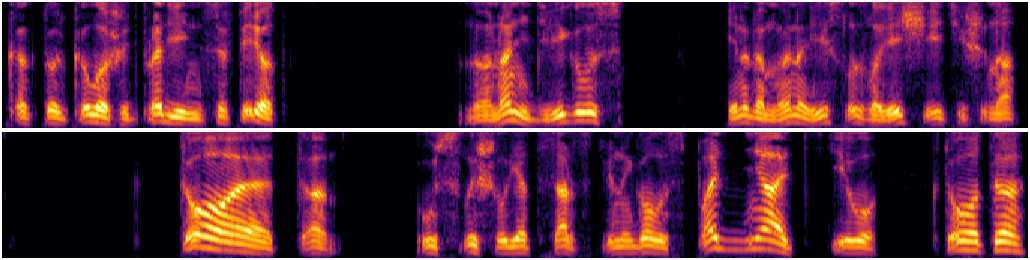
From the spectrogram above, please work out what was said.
как только лошадь продвинется вперед. Но она не двигалась, и надо мной нависла зловещая тишина. — Кто это? — услышал я царственный голос. — Поднять его! Кто-то...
